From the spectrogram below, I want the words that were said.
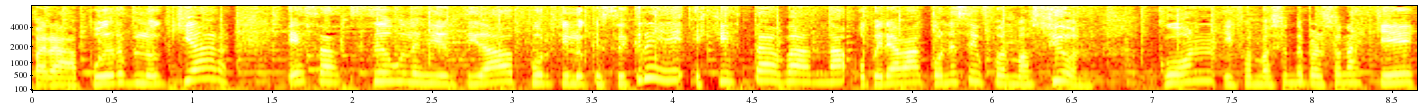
para poder bloquear esas cédulas de identidad, porque lo que se cree es que esta banda operaba con esa información, con información de personas que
